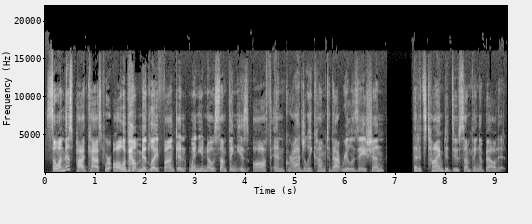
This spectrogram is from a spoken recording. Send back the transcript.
So, on this podcast, we're all about midlife funk, and when you know something is off and gradually come to that realization, that it's time to do something about it.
